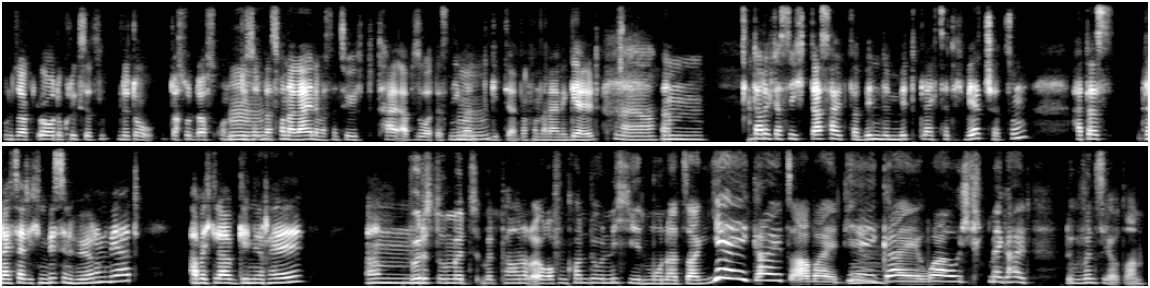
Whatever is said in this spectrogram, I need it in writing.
und sagt, ja, du kriegst jetzt netto das und das und dies Mhm. und das von alleine, was natürlich total absurd ist. Niemand Mhm. gibt dir einfach von alleine Geld. Naja. Ähm, dadurch, dass ich das halt verbinde mit gleichzeitig Wertschätzung, hat das gleichzeitig ein bisschen höheren Wert. Aber ich glaube generell. Ähm, Würdest du mit, mit ein paar hundert Euro auf dem Konto nicht jeden Monat sagen, yay, geil, jetzt Arbeit, yay, Ja. geil, wow, ich krieg mehr Gehalt. Du gewöhnst dich auch dran.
